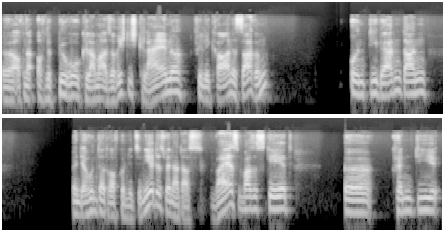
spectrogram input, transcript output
äh, auf, eine, auf eine Büroklammer, also richtig kleine, filigrane Sachen. Und die werden dann, wenn der Hund darauf konditioniert ist, wenn er das weiß, was es geht, äh, können die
